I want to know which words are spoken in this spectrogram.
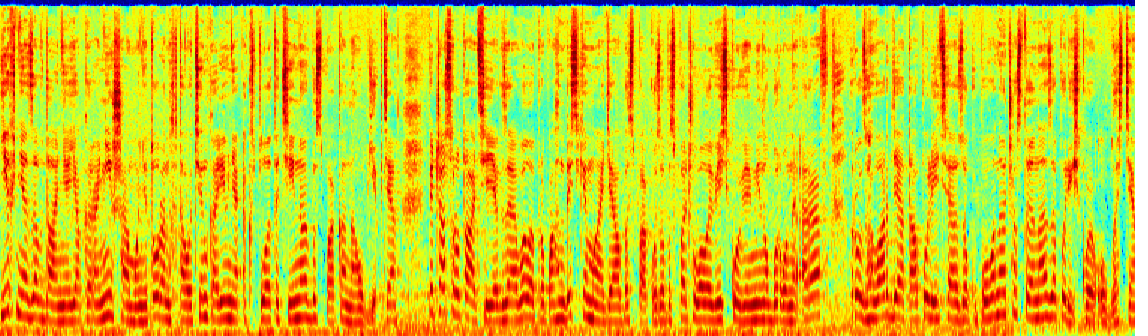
Їхнє завдання, як і раніше, моніторинг та оцінка рівня експлуатаційної безпеки на об'єкті. Під час ротації, як заявили пропагандистські медіа, безпеку забезпечували військові Міноборони РФ, Росгвардія та поліція з окупованої частини Запорізької області.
